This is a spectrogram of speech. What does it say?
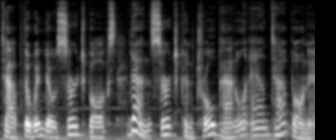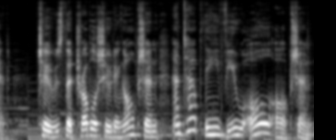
Tap the Windows search box, then search Control Panel and tap on it. Choose the Troubleshooting option and tap the View All option.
